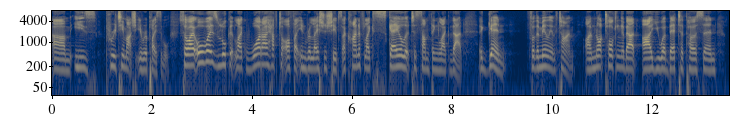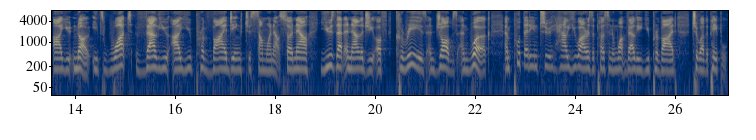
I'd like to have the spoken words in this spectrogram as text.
um, is pretty much irreplaceable. So i always look at like what i have to offer in relationships. I kind of like scale it to something like that. Again for the millionth time I'm not talking about are you a better person? Are you no, it's what value are you providing to someone else? So now use that analogy of careers and jobs and work and put that into how you are as a person and what value you provide to other people.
